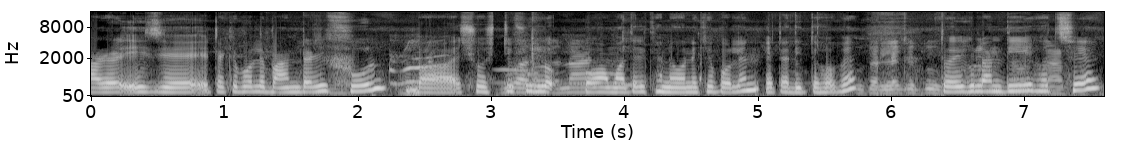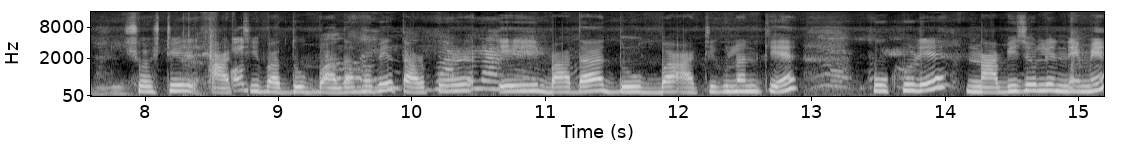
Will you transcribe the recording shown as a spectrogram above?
আর এই যে এটাকে বলে বান্ডারি ফুল বা ষষ্ঠী ফুল ও আমাদের এখানে অনেকে বলেন এটা দিতে হবে। তো এগুলান দিয়ে হচ্ছে ষষ্ঠীর আটি বা দুব বাঁধা হবে। তারপর এই বাঁধা, দুব বা আটিগুলানকে পুকুরে নাবি জলে নেমে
